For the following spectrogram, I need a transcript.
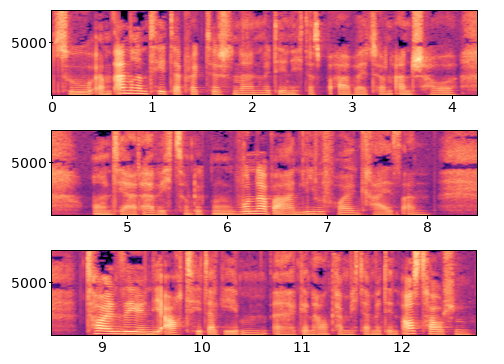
zu ähm, anderen Theta-Practitionern, mit denen ich das bearbeite und anschaue. Und ja, da habe ich zum Glück einen wunderbaren, liebevollen Kreis an tollen Seelen, die auch Täter geben. Äh, genau, kann mich da mit denen austauschen.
